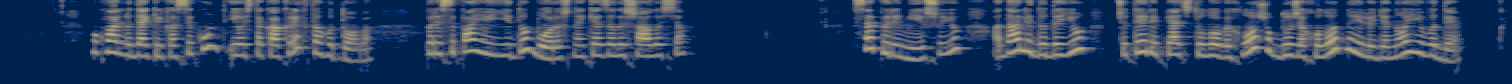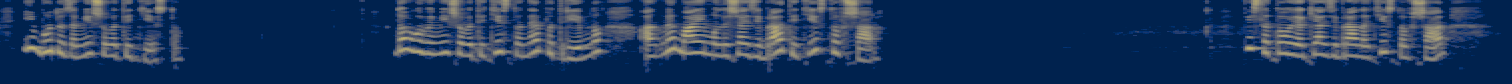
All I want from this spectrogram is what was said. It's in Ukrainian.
Буквально декілька секунд і ось така крихта готова. Пересипаю її до борошна, яке залишалося. Все перемішую, а далі додаю 4-5 столових ложок дуже холодної льодяної води і буду замішувати тісто. Довго вимішувати тісто не потрібно, а ми маємо лише зібрати тісто в шар. Після того, як я зібрала тісто в шар,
